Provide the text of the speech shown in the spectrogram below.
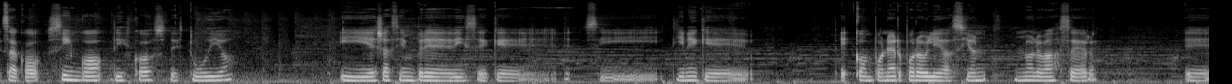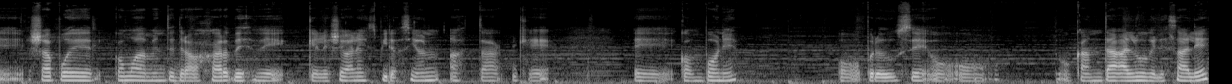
sacó cinco discos de estudio y ella siempre dice que si tiene que eh, componer por obligación no lo va a hacer. Eh, ya puede cómodamente trabajar desde que le lleva la inspiración hasta que eh, compone o produce o, canta algo que le sale.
